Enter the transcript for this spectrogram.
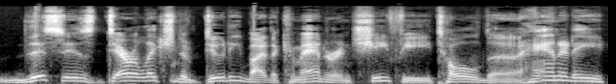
This is dereliction of duty by the commander in chief. He told uh, Hannity,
